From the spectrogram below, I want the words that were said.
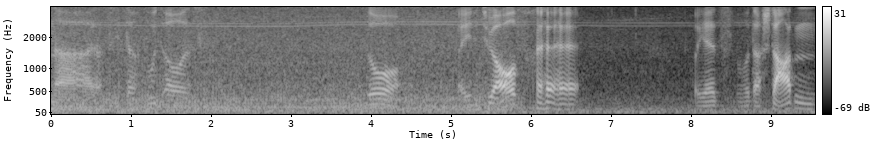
Na, das sieht doch gut aus. So. Bei die Tür auf. Und jetzt wird er starten.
